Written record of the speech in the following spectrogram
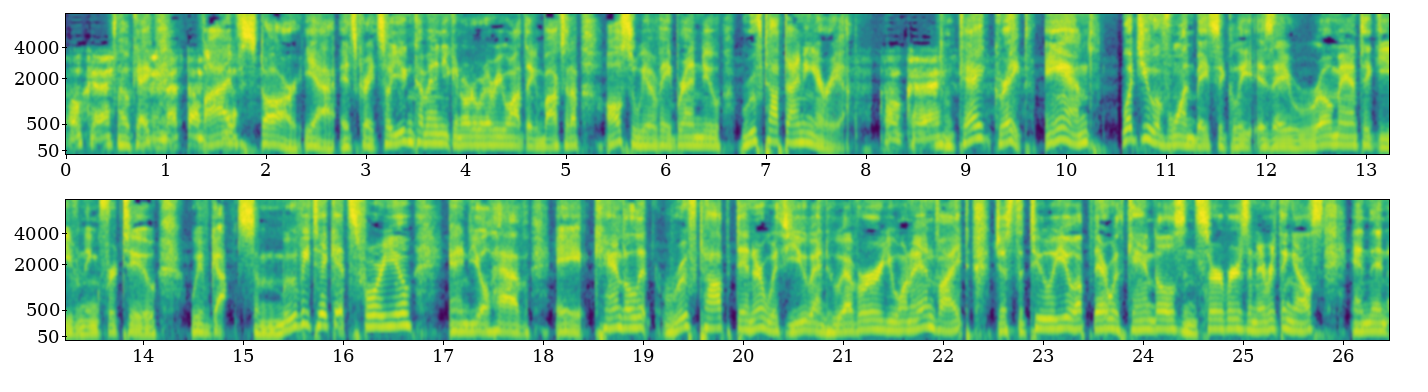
Okay. Okay. I mean, that sounds Five cool. star. Yeah, it's great. So you can come in, you can order whatever you want. They can box it up. Also, we have a brand new rooftop dining area. Okay. Okay, great. And what you have won basically is a romantic evening for two. We've got some movie tickets for you, and you'll have a candlelit rooftop dinner with you and whoever you want to invite. Just the two of you up there with candles and servers and everything else. And then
